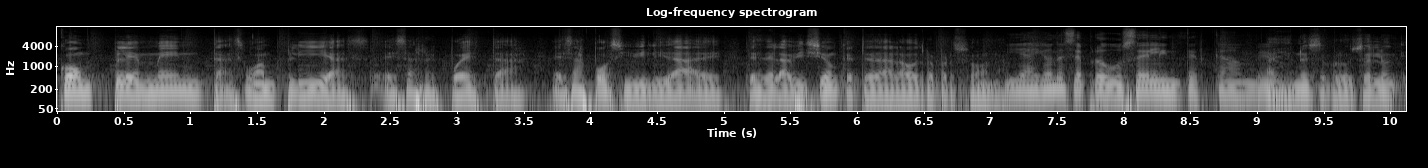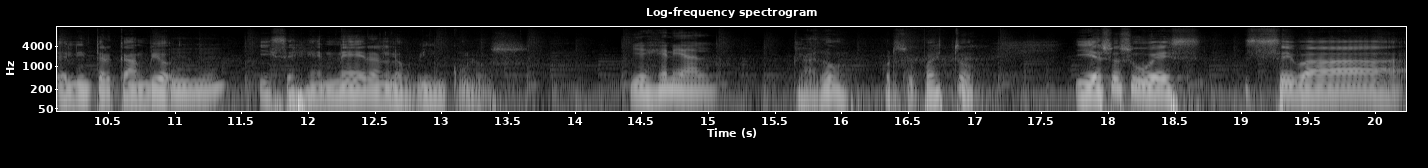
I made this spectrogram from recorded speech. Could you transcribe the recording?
complementas o amplías esas respuestas, esas posibilidades desde la visión que te da la otra persona. y ahí es donde se produce el intercambio. Ahí es donde se produce el, el intercambio y se generan los vínculos. Y es genial. Claro, por supuesto. Y eso a su vez se va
